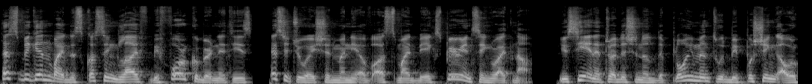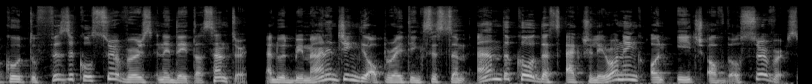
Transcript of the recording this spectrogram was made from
Let's begin by discussing life before Kubernetes, a situation many of us might be experiencing right now. You see, in a traditional deployment, we'd be pushing our code to physical servers in a data center, and would be managing the operating system and the code that's actually running on each of those servers.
